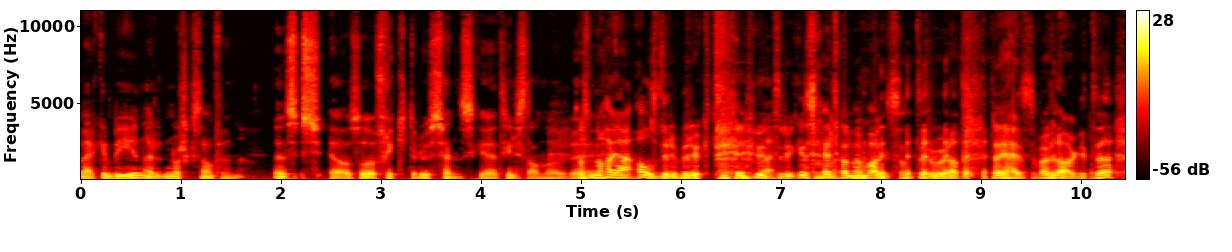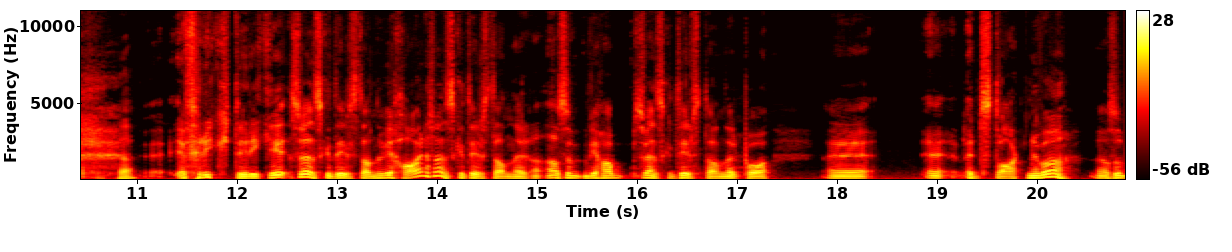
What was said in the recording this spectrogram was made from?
verken byen eller det norske samfunnet. Altså, frykter du svenske tilstander? eh, Altså, nå har jeg aldri brukt det uttrykket, selv om det er mange som tror at det er jeg som har laget det. Jeg frykter ikke svenske tilstander. Vi har svenske tilstander. Altså, vi har svenske tilstander på eh, eh, et startnivå. Altså,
